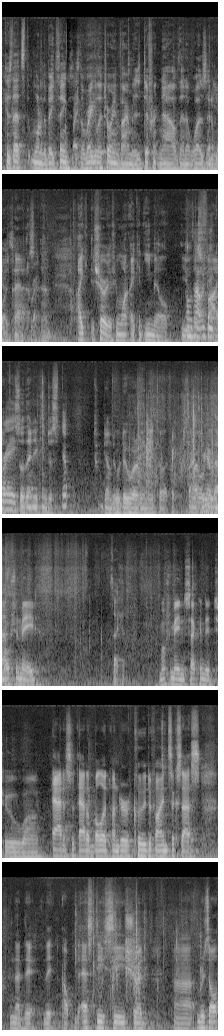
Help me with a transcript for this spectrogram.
because that's one of the big things, is the regulatory environment is different now than it was in Than it years was, past. correct. And I, Sherry, if you want, I can email you Oh, this that would be file, great. So then you can just, you Yep. know, do do whatever you need to it. So I will We do have a that. motion made, Second. motion made and seconded to, uh, Add a, s- add a bullet under clearly defined success, and that the, the, out- the SDC should uh, result,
